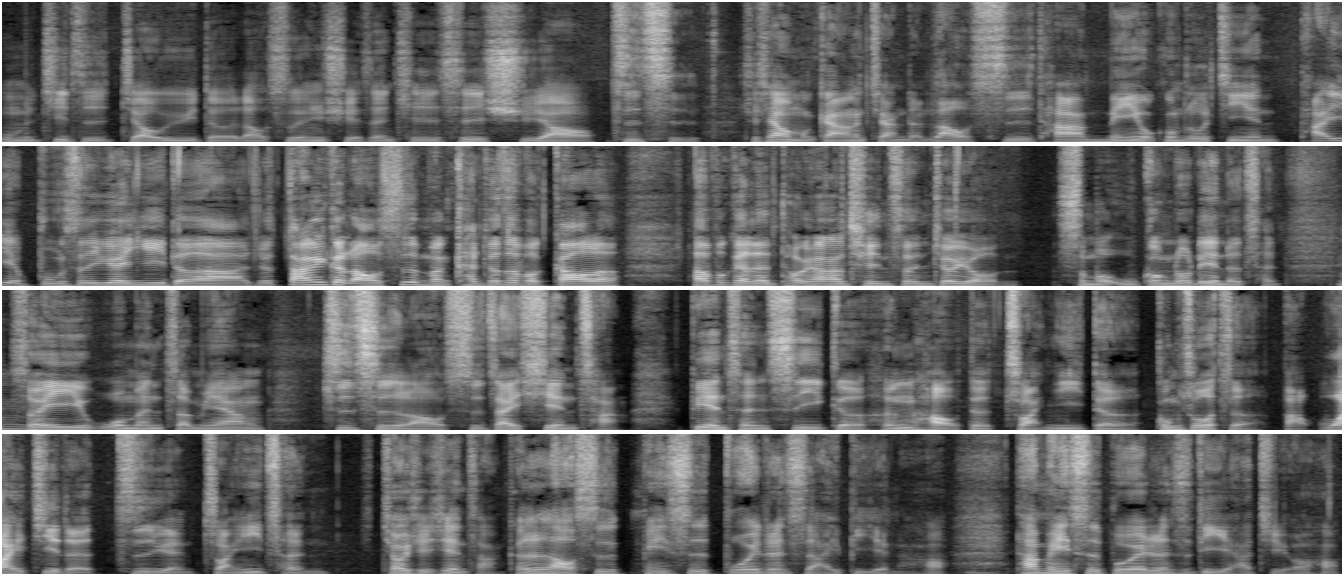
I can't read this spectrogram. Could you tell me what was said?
我们技职教育的老师跟学生其实是需要支持，就像我们刚刚讲的，老师他没有工作经验，他也不是愿意的啊。就当一个老师门槛就这么高了，他不可能同样的青春就有什么武功都练得成。所以，我们怎么样支持老师在现场变成是一个很好的转移的工作者，把外界的资源转移成教学现场。可是老师没事不会认识 IBM 啊，哈，他没事不会认识帝亚吉欧哈，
